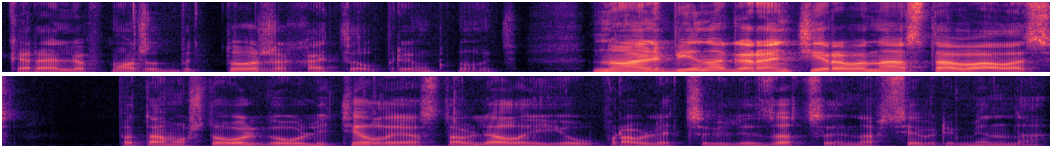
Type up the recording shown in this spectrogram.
Королев, может быть, тоже хотел примкнуть. Но Альбина гарантированно оставалась, потому что Ольга улетела и оставляла ее управлять цивилизацией на все времена.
